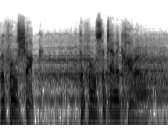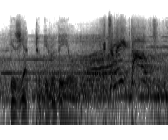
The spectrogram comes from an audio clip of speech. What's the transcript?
The full shock, the full satanic horror is yet to be revealed. It's a me! Don't!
